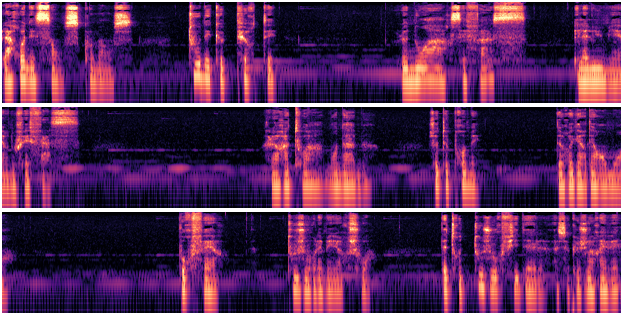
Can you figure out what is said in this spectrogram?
La renaissance commence. Tout n'est que pureté. Le noir s'efface et la lumière nous fait face. Alors à toi, mon âme, je te promets de regarder en moi pour faire toujours les meilleurs choix, d'être toujours fidèle à ce que je rêvais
